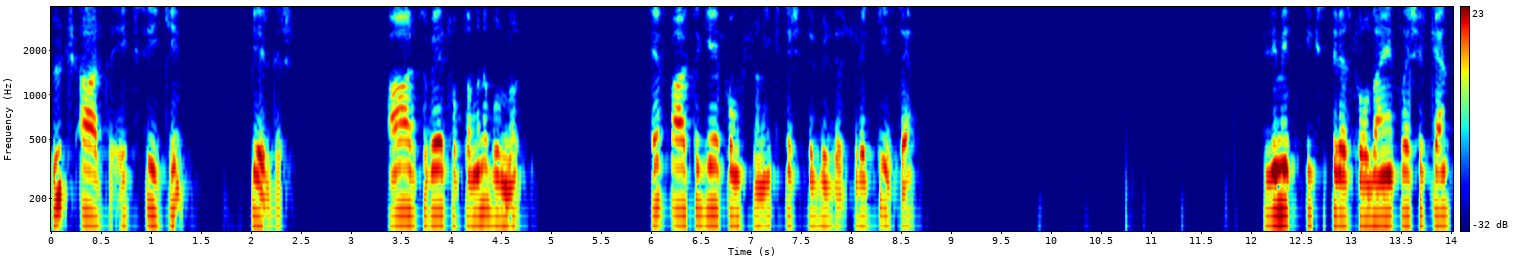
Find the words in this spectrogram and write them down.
3 artı eksi 2 1'dir. A artı B toplamını bulunuz. F artı G fonksiyonu x eşittir 1'de sürekli ise limit x1'e soldan yaklaşırken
